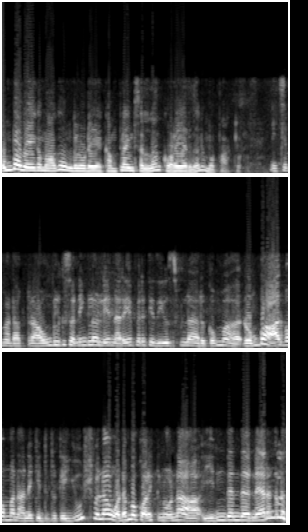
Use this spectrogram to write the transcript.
ரொம்ப வேகமாக உங்களுடைய கம்ப்ளைண்ட்ஸ் எல்லாம் குறையிறத நம்ம பார்க்கலாம். நிச்சயமா டாக்டர் அவங்களுக்கு சொன்னீங்களோ இல்லையா நிறைய பேருக்கு இது யூஸ்ஃபுல்லா இருக்கும். ரொம்ப ஆர்வமா நானே கேட்டுட்டு இருக்கேன் யூஸ்வலா உடம்ப குறைக்கணும்னா இந்தந்த நேரங்கள்ல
